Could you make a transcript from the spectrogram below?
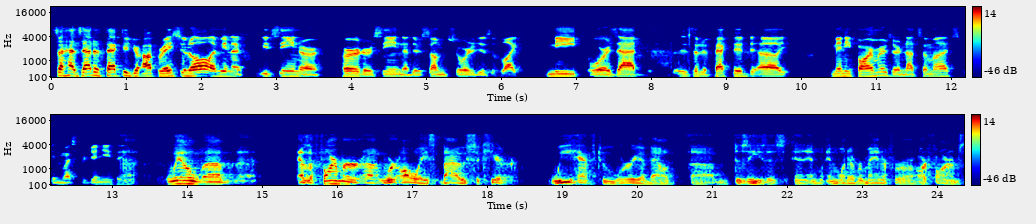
So, has that affected your operation at all? I mean, I've, we've seen or heard or seen that there's some shortages of like meat, or is that is it affected uh, many farmers or not so much in West Virginia? You think? Uh, well, um, as a farmer, uh, we're always biosecure we have to worry about um, diseases in, in, in, whatever manner for our, our farms.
